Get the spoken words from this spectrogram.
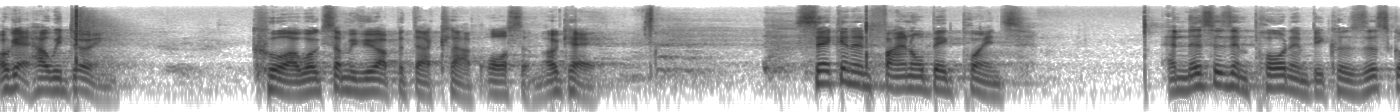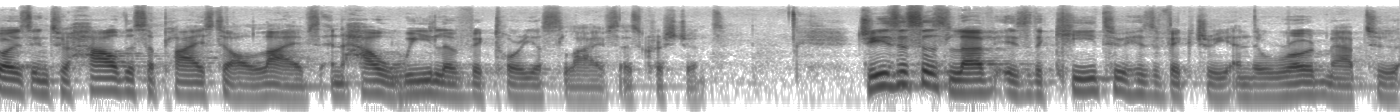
Okay, how are we doing? Cool. I woke some of you up with that clap. Awesome. Okay. Second and final big point, and this is important because this goes into how this applies to our lives and how we live victorious lives as Christians. Jesus' love is the key to his victory and the roadmap to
